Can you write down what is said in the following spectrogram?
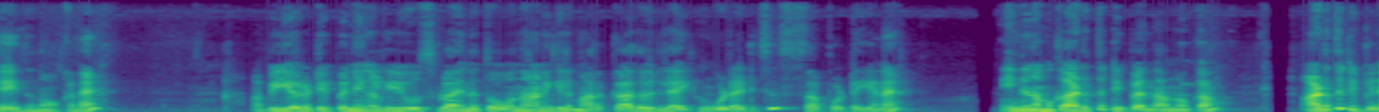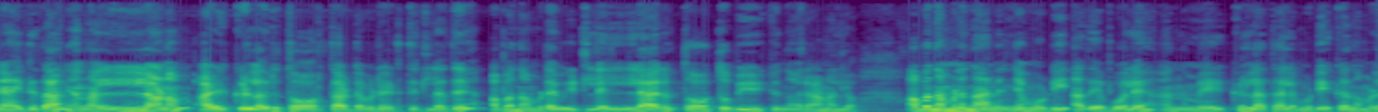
ചെയ്ത് നോക്കണേ. അപ്പോൾ ഈ ഒരു ടിപ്പ് നിങ്ങൾക്ക് യൂസ്ഫുൾ ആയെന്ന് തോന്നുകയാണെങ്കിൽ മറക്കാതെ ഒരു ലൈക്കും കൂടെ അടിച്ച് സപ്പോർട്ട് ചെയ്യണേ. ഇനി നമുക്ക് അടുത്ത ടിപ്പ് എന്താണെന്ന് നോക്കാം. അടുത്ത ടിപ്പിനായിട്ട് ഇതാ ഞാൻ നല്ലോണം അഴുക്കുള്ള ഒരു തോർത്താട്ടം ഇവിടെ എടുത്തിട്ടുള്ളത്. അപ്പോൾ നമ്മുടെ വീട്ടിലെല്ലാവരും തോർത്ത് ഉപയോഗിക്കുന്നവരാണല്ലോ. അപ്പോൾ നമ്മൾ നനഞ്ഞ മുടി അതേപോലെ മെഴുക്കുള്ള തലമുടിയൊക്കെ നമ്മൾ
